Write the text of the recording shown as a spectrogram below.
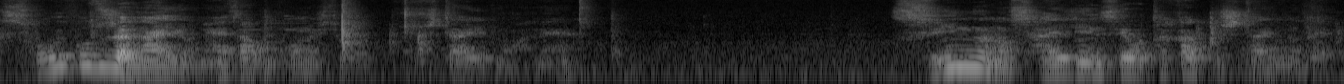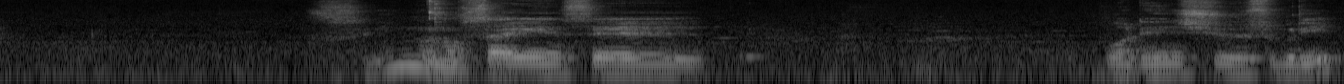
そういうことじゃないよね多分この人が聞きたいのはね。スイングの再現性を高くしたいので。スイングの再再現性は練習素振り？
